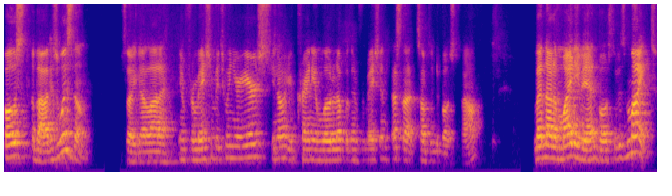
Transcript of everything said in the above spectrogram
boast about his wisdom. So you got a lot of information between your ears, you know, your cranium loaded up with information. That's not something to boast about. Let not a mighty man boast of his might,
